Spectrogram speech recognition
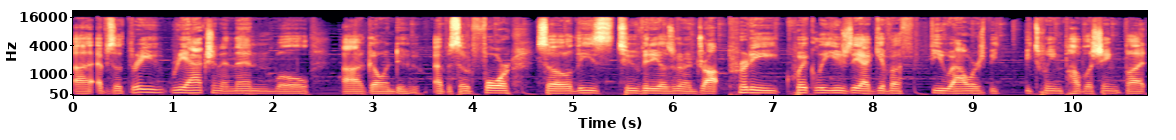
uh, episode three reaction, and then we'll uh, go and do episode four. So these two videos are gonna drop pretty quickly. Usually, I give a few hours be- between publishing, but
